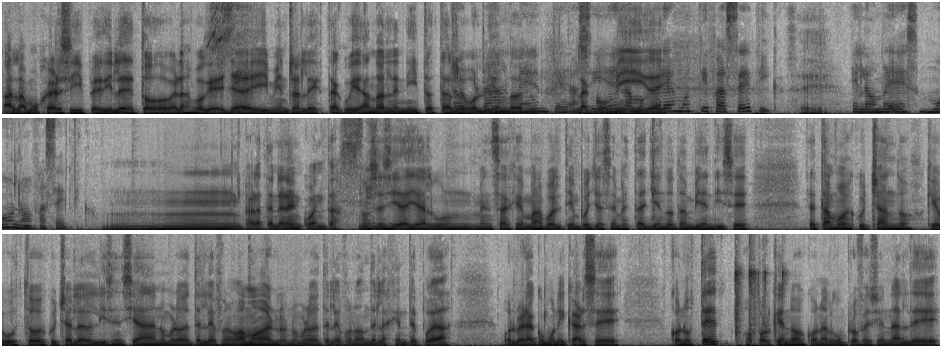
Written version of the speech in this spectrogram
A la mujer sí, pedirle de todo, ¿verdad? Porque ella ahí mientras le está cuidando al nenito, está revolviendo la comida. la mujer es multifacética. Sí. El hombre es monofacético. Mm, para tener en cuenta. No sé si hay algún mensaje más, porque el tiempo ya se me está yendo también. Dice, te estamos escuchando, qué gusto escucharle a la licenciada, número de teléfono. Vamos a dar los números de teléfono donde la gente pueda volver a comunicarse con usted o, por qué no, con algún profesional de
